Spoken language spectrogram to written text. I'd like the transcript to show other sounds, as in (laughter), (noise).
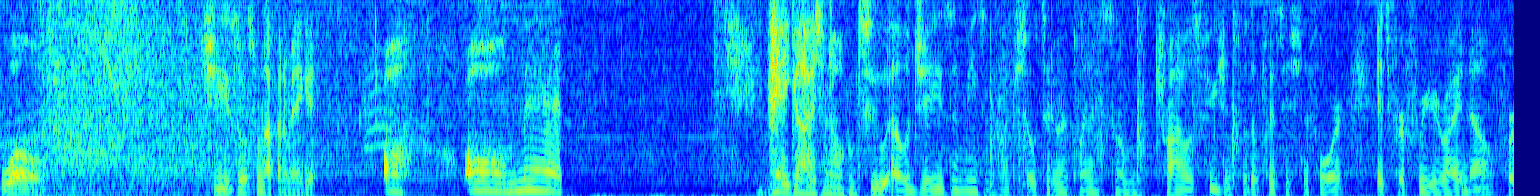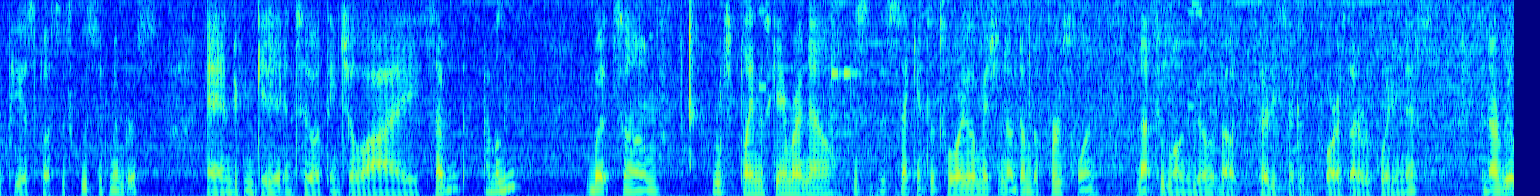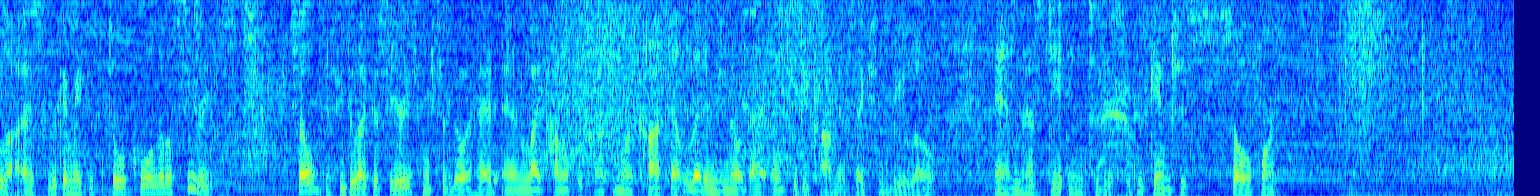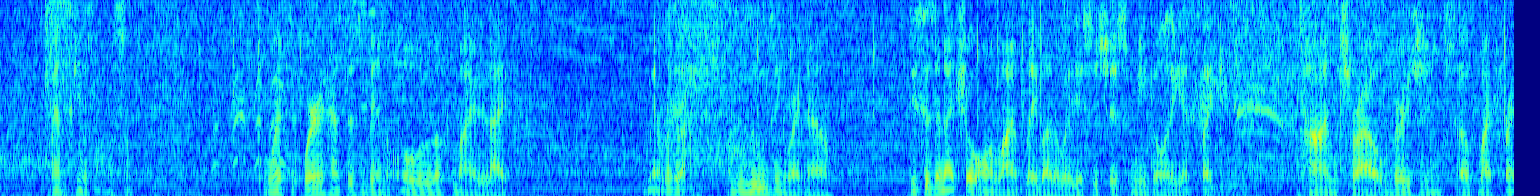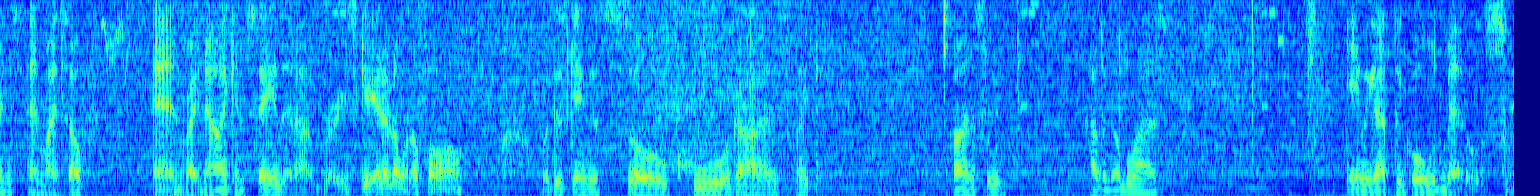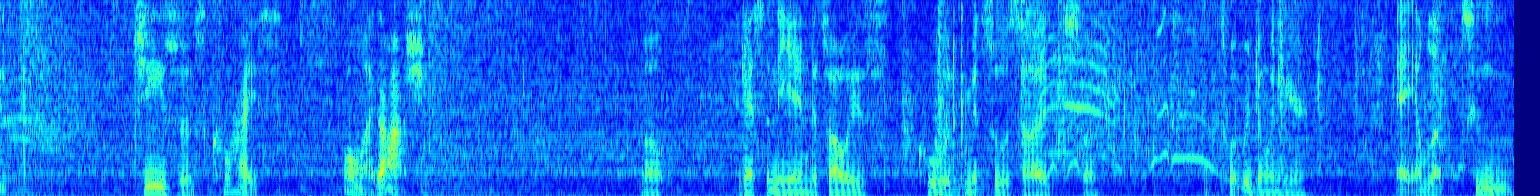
Whoa. Jesus, we're not gonna make it. Oh, oh man. Hey guys, and welcome to LJ's Amazing Web Show. Today we're playing some Trials Fusion for the PlayStation 4. It's for free right now for PS Plus exclusive members. And you can get it until I think July 7th, I believe. But um, I'm just playing this game right now. This is the second tutorial mission. I've done the first one not too long ago, about 30 seconds before I started recording this. And I realized we can make this into a cool little series. So, if you do like the series, make sure to go ahead and like, comment, subscribe for more content, letting me know that into the comment section below. And let's get into this, because this game is just so fun. Man, this game is awesome. Where, where has this been all of my life? Man, look at that. I'm losing right now. This is an actual online play, by the way. This is just me going against, like, time trial versions of my friends and myself. And right now I can say that I'm very scared. I don't want to fall. But this game is so cool, guys. Like, honestly, having a blast. And we got the gold medal. Sweet. Jesus Christ. Oh my gosh. Well, I guess in the end it's always cool to commit suicide, so that's what we're doing here. Hey, I'm level 2.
